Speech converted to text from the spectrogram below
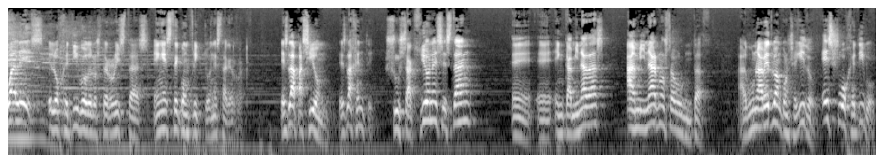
¿Cuál es el objetivo de los terroristas en este conflicto, en esta guerra? Es la pasión, es la gente. Sus acciones están eh, eh, encaminadas a minar nuestra voluntad. Alguna vez lo han conseguido. Es su objetivo.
